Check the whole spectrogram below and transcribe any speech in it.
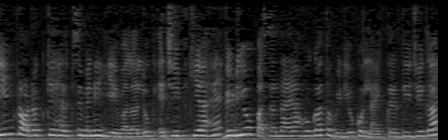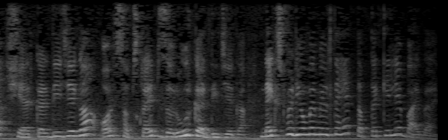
तीन प्रोडक्ट के हेल्प से मैंने ये वाला लुक अचीव किया है। वीडियो पसंद आया होगा तो वीडियो को लाइक कर दीजिएगा शेयर कर दीजिएगा और सब्सक्राइब ज़रूर कर दीजिएगा। नेक्स्ट वीडियो में मिलते हैं, तब तक के लिए बाय बाय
